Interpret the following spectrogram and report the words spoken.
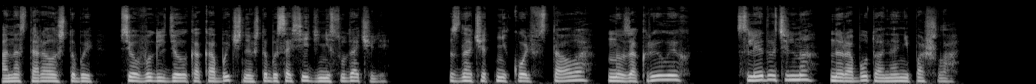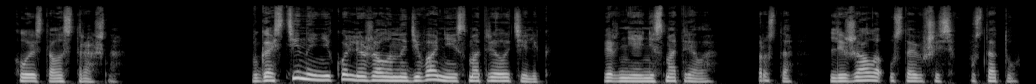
Она старалась, чтобы все выглядело как обычно, чтобы соседи не судачили. Значит, Николь встала, но закрыла их, следовательно, на работу она не пошла. Хлое стало страшно. В гостиной Николь лежала на диване и смотрела телек. Вернее, не смотрела, просто лежала, уставившись в пустоту.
